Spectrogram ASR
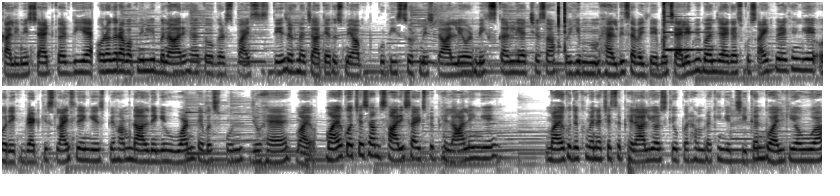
काली मिर्च ऐड कर दी है और अगर आप अपने लिए बना रहे हैं तो अगर स्पाइसेस तेज रखना चाहते हैं तो इसमें आप कुटी सुरख मिर्च डाल लें और मिक्स कर लें अच्छे सा। तो ये हेल्दी सा वेजिटेबल सैलेड भी बन जाएगा, इसको साइड पे रखेंगे और एक ब्रेड की स्लाइस लेंगे, इस पे हम डाल देंगे वन टेबल स्पून जो है मायो मायो को अच्छे से हम सारी साइड्स पे फैला लेंगे। मायो को देखो मैंने अच्छे से फैला लिया और इसके ऊपर हम रखेंगे चिकन बॉईल किया हुआ।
